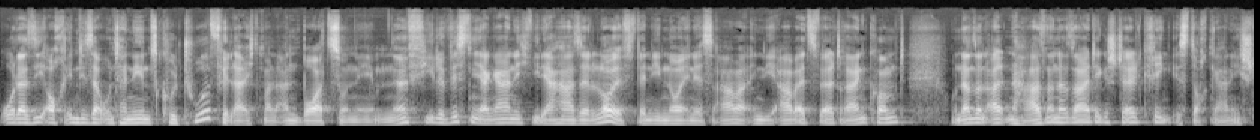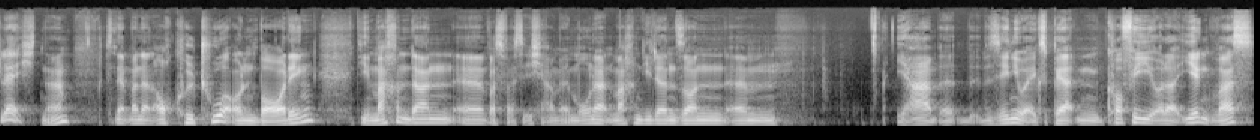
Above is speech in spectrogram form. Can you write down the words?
oder sie auch in dieser Unternehmenskultur vielleicht mal an Bord zu nehmen. Ne? Viele wissen ja gar nicht, wie der Hase läuft, wenn die neu in, in, die Arbeitswelt reinkommt und dann so einen alten Hasen an der Seite gestellt kriegen, ist doch gar nicht schlecht. Ne? Das nennt man dann auch Kultur-Onboarding. Die machen dann, äh, was weiß ich, im Monat machen die dann so einen ähm, ja, äh, Senior-Experten, Coffee oder irgendwas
